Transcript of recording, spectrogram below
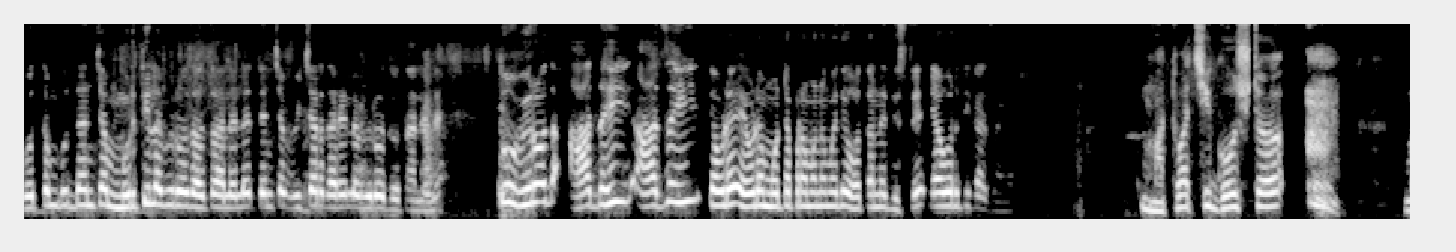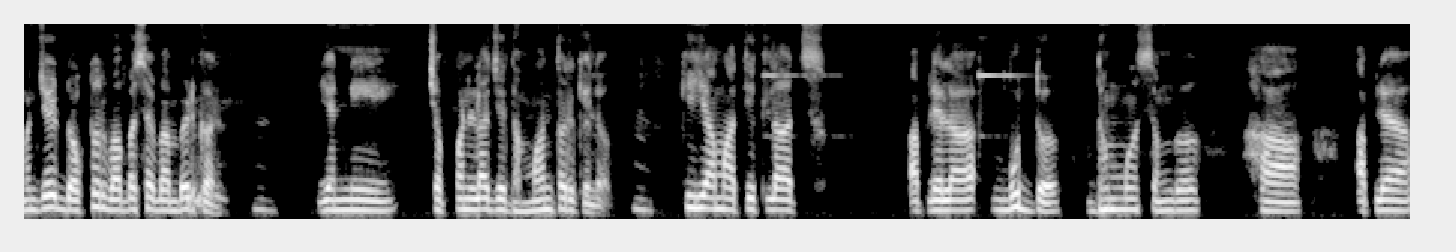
गौतम बुद्धांच्या मूर्तीला विरोध होत आलेला आहे. त्यांच्या विचारधारेला विरोध होत आलेला आहे. तो विरोध आजही आजही तेवढ्या एवढ्या मोठ्या प्रमाणामध्ये होताना दिसतोय. यावरती काय सांगाल? महत्वाची गोष्ट म्हणजे डॉक्टर बाबासाहेब आंबेडकर. यांनी छप्पनला जे धम्मांतर केलं. की या मातीतलाच आपल्याला बुद्ध धम्म संघ हा आपल्या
